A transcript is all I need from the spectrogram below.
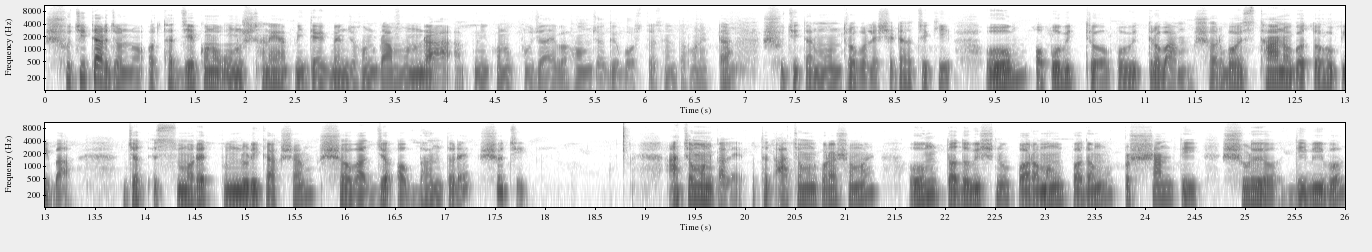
সুচিতার জন্য, অর্থাৎ যে কোনো অনুষ্ঠানে আপনি দেখবেন, যখন ব্রাহ্মণরা আপনি কোনো পূজায় বা হোমযজ্ঞে বসতেছেন, তখন একটা সুচিতার মন্ত্র বলে। সেটা হচ্ছে কি, ওম অপবিত্র, পবিত্র বাম, সর্বস্থানগত পিবা। যৎ স্মরেত পুণ্ডরিকাক্ষং সবাজ্য অভ্যন্তরে সূচি। আচমনকালে, অর্থাৎ আচমন করার সময়, ওম তদবিষ্ণু পরমং পদং প্রশান্তি সূর্য দিবিব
